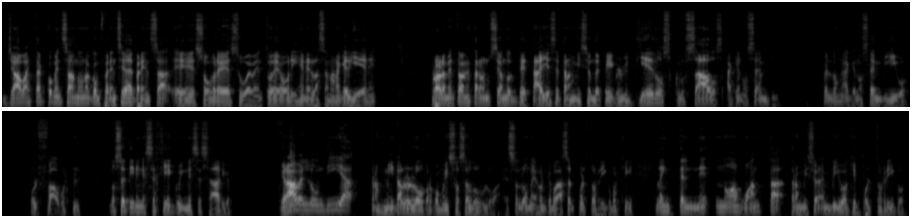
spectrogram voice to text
ya va a estar comenzando una conferencia de prensa eh, sobre su evento de origen en la semana que viene. Probablemente van a estar anunciando detalles de transmisión de pay-per-view, dedos cruzados a que no sea en vivo. Perdón, a que no sea vivo. Por favor, no se tienen ese riesgo innecesario. Grábenlo un día, transmítalo el otro, como hizo CWA. Eso es lo mejor que puede hacer Puerto Rico, porque la internet no aguanta transmisión en vivo aquí en Puerto Rico.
